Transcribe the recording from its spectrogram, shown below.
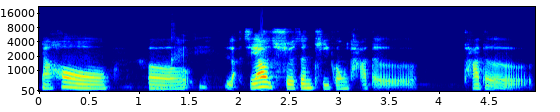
然后呃，只要学生提供他的他的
